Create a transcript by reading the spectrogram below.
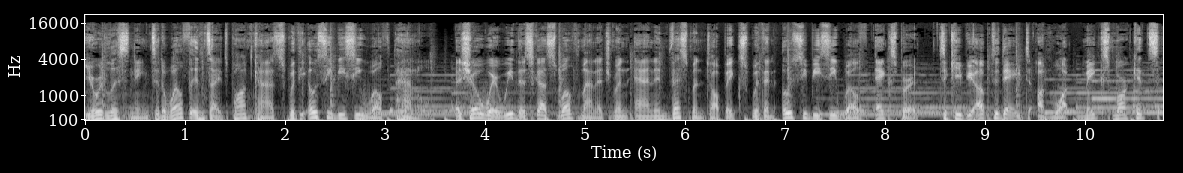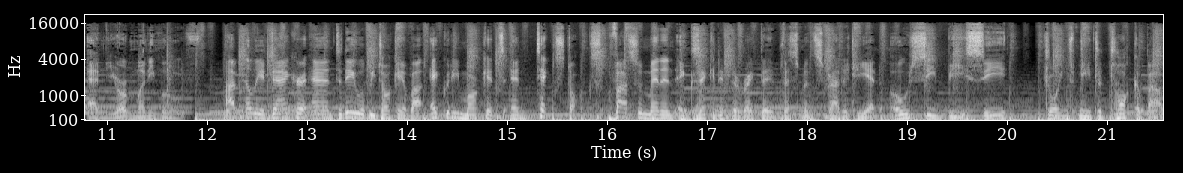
You're listening to the Wealth Insights podcast with the OCBC Wealth Panel, a show where we discuss wealth management and investment topics with an OCBC wealth expert to keep you up to date on what makes markets and your money move. I'm Elliot Danker, and today we'll be talking about equity markets and tech stocks. Vasu Menon, Executive Director Investment Strategy at OCBC, joins me to talk about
